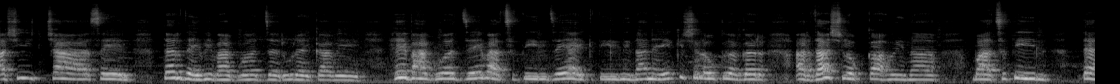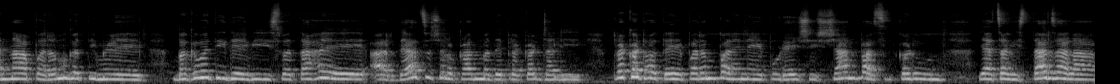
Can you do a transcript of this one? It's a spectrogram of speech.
अशी इच्छा असेल तर देवी भागवत जरूर ऐकावे. हे भागवत जे वाचतील जे ऐकतील निदान एक श्लोक अगर अर्धा श्लोक का होईना वाचतील त्यांना परमगती मिळेल. भगवती देवी स्वतः हे अर्ध्याच श्लोकांमध्ये प्रकट झाली. प्रकट होते परंपरेने पुढे शिष्यांपासून याचा विस्तार झाला.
